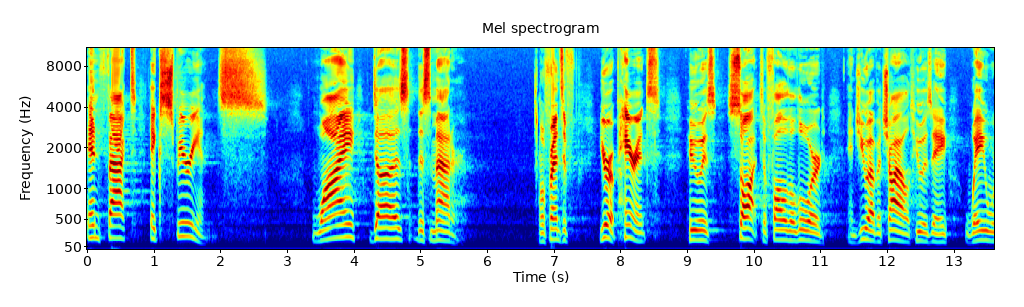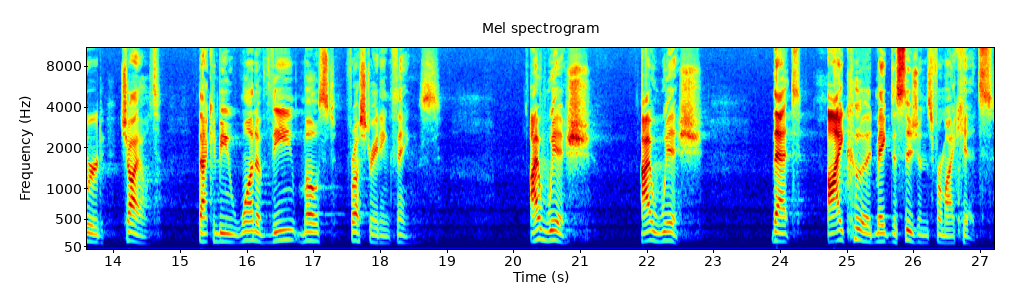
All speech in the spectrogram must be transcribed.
in fact, experience. Why does this matter? Well, friends, if you're a parent who is sought to follow the Lord and you have a child who is a wayward child, that can be one of the most frustrating things. I wish, I wish that I could make decisions for my kids.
